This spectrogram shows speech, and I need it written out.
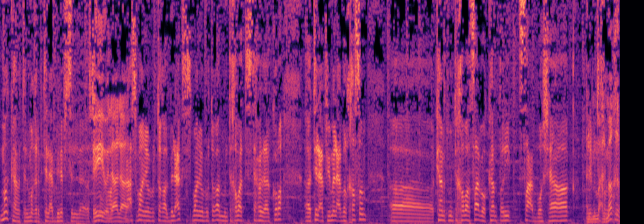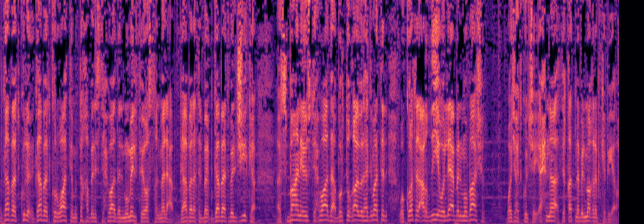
ما كانت المغرب تلعب بنفس الاسلوب أيوة، لا، لا. مع إسبانيا والبرتغال. بالعكس إسبانيا والبرتغال منتخبات تستحوذ على الكرة آه، تلعب في ملعب الخصم. آه، كانت منتخبات صعبة وكان طريق صعب وشاق المغرب قابلت كل قابلت كرواتيا منتخب الاستحواذ الممل في وسط الملعب. قابلت الب... قابلت بلجيكا. إسبانيا استحواذها البرتغال والهجمات ال... والكرات العرضية واللعب المباشر. واجهت كل شيء. إحنا ثقتنا بالمغرب كبيرة.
